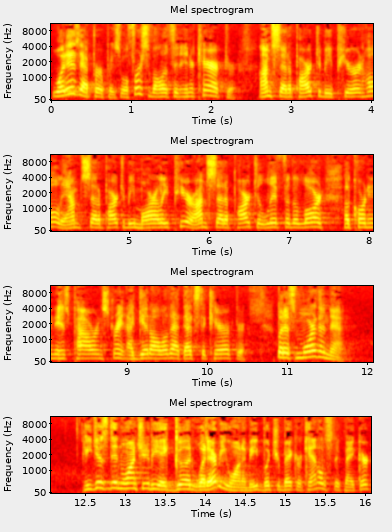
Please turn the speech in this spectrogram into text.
What is that purpose? Well, first of all, it's an inner character. I'm set apart to be pure and holy. I'm set apart to be morally pure. I'm set apart to live for the Lord according to his power and strength. I get all of that. That's the character. But it's more than that. He just didn't want you to be a good whatever you want to be, butcher, baker, candlestick maker.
